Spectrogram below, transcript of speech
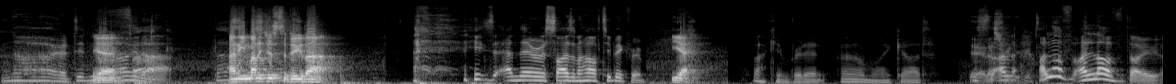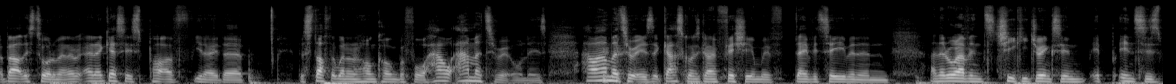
No, I did not yeah. know that. That's and he manages to do that. and they're a size and a half too big for him. Yeah. Fucking brilliant! Oh my god. Yeah, that's I, really good. I love, I love though about this tournament, and I guess it's part of you know the the stuff that went on in Hong Kong before, how amateur it all is. How amateur it is that Gascoigne's going fishing with David Seaman and and they're all having cheeky drinks in Ince's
